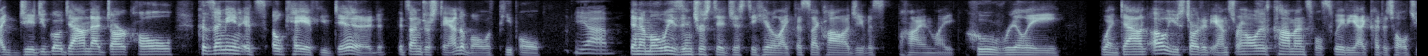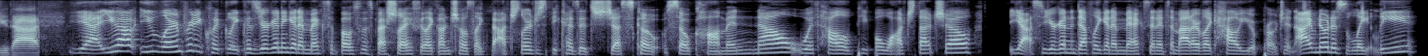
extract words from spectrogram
Like, did you go down that dark hole? Because I mean, it's okay if you did, it's understandable if people Yeah. and I'm always interested just to hear like the psychology behind like who really went down. Oh, you started answering all those comments. Well, sweetie, I could have told you that. Yeah, you have you learn pretty quickly because you're gonna get a mix of both, especially I feel like on shows like Bachelor, just because it's just so so common now with how people watch that show. Yeah, so you're gonna definitely get a mix, and it's a matter of like how you approach it. And I've noticed lately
